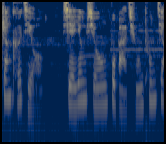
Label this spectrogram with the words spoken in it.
张可久写英雄不把穷通教，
